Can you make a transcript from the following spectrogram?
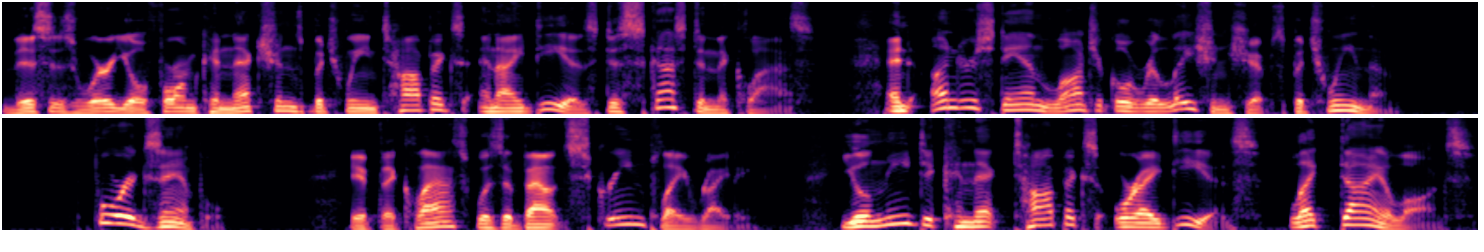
This is where you'll form connections between topics and ideas discussed in the class and understand logical relationships between them. For example, if the class was about screenplay writing, you'll need to connect topics or ideas like dialogues,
